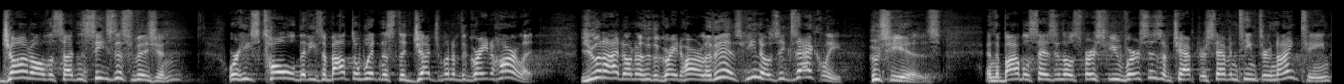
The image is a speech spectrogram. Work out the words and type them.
John all of a sudden sees this vision where he's told that he's about to witness the judgment of the great harlot. You and I don't know who the great harlot is. He knows exactly who she is. And the Bible says in those first few verses of chapter 17 through 19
